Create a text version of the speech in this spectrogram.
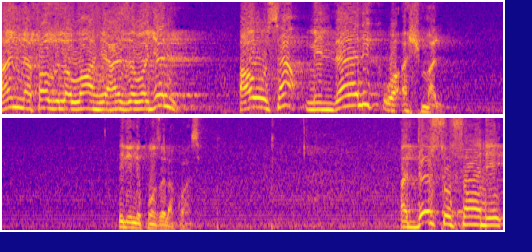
أن فضل الله عز وجل أوسع من ذلك وأشمل. ili ni funzo الدرس الثاني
